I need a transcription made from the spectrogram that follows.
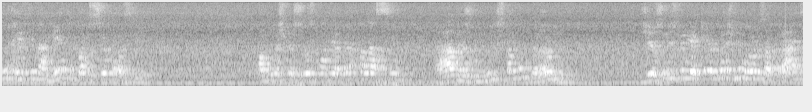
um refinamento para o seu prazer? Algumas pessoas podem até falar assim, ah, mas o mundo está mudando. Jesus veio aqui há dois mil anos atrás.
